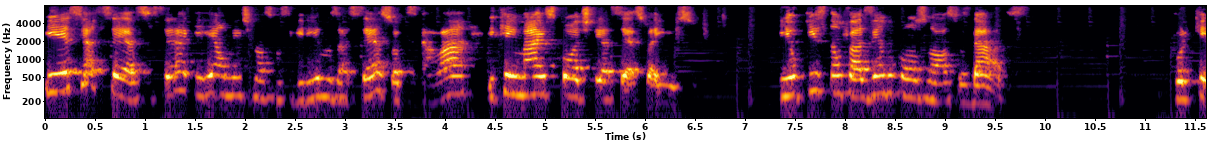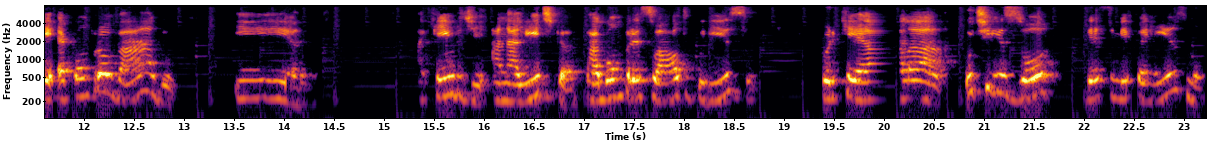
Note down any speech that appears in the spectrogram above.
e esse acesso. Será que realmente nós conseguiríamos acesso ao que está lá? E quem mais pode ter acesso a isso? E o que estão fazendo com os nossos dados? Porque é comprovado e a Cambridge Analytica pagou um preço alto por isso, porque ela utilizou desse mecanismo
